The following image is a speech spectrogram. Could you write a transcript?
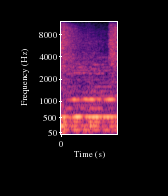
Lord.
